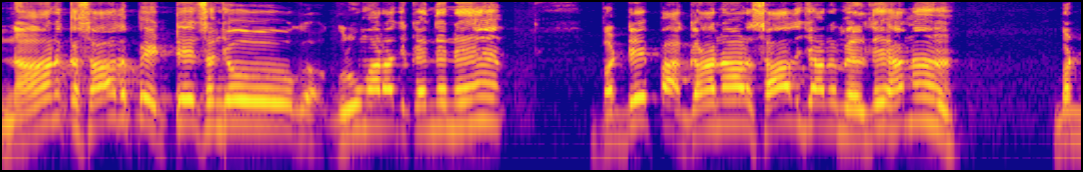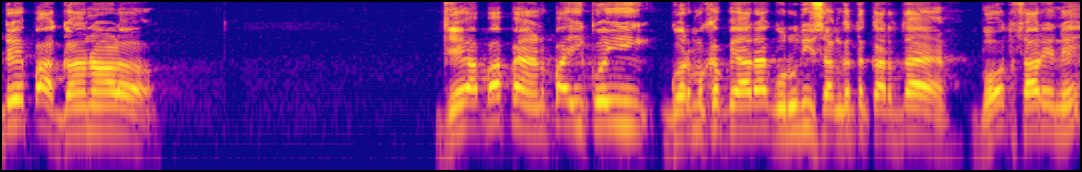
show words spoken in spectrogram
ਨਾਨਕ ਸਾਧ ਭੇਟੇ ਸੰਜੋਗ। ਗੁਰੂ ਮਹਾਰਾਜ ਕਹਿੰਦੇ ਨੇ, ਵੱਡੇ ਭਾਗਾਂ ਨਾਲ ਸਾਧ ਜਨ ਮਿਲਦੇ ਹਨ। ਵੱਡੇ ਭਾਗਾਂ ਨਾਲ। ਜੇ ਆਪਾਂ ਭੈਣ ਭਾਈ ਕੋਈ ਗੁਰਮੁਖ ਪਿਆਰਾ ਗੁਰੂ ਦੀ ਸੰਗਤ ਕਰਦਾ ਹੈ, ਬਹੁਤ ਸਾਰੇ ਨੇ।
